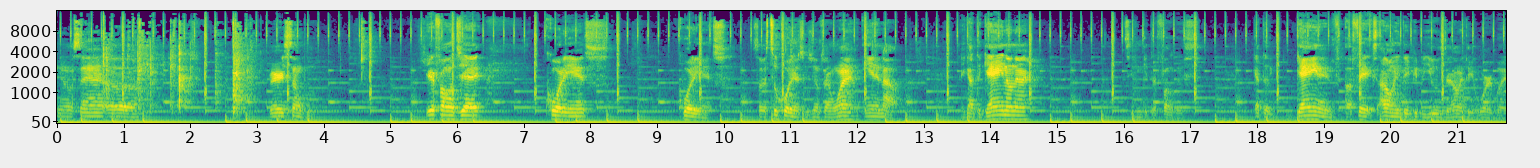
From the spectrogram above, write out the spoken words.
You know what I'm saying? Uh, very simple. Earphone jack, quarter inch, quarter inch. So it's two quarter inches, you know what I'm saying? One in and out. They got the gain on there. Let's see if we can get the focus. Got the gain and effects. I don't even think people use it. I don't think it work, but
